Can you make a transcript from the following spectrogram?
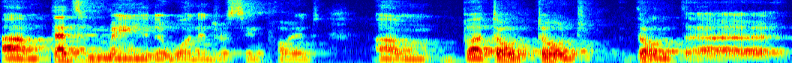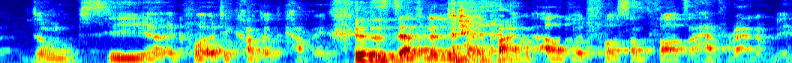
Um, that's mainly the one interesting point. Um, but don't don't don't uh, don't see uh, quality content coming. it is definitely my private outlet for some thoughts I have randomly.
